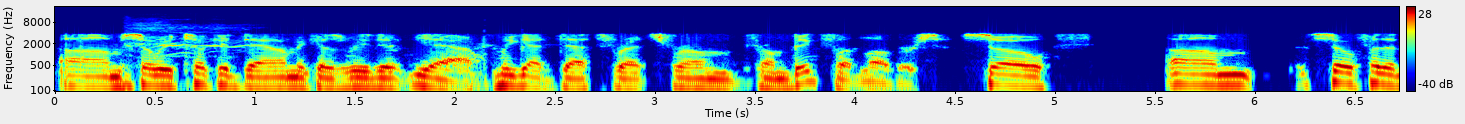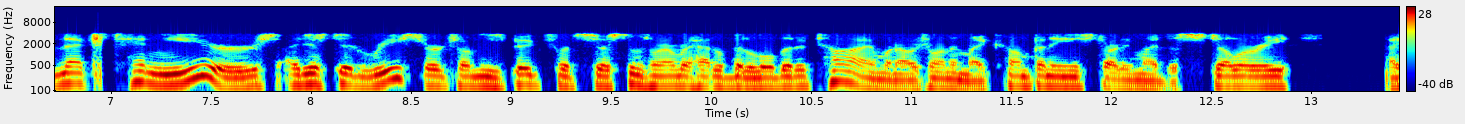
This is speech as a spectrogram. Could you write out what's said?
Um, so we took it down because we did, yeah, we got death threats from, from Bigfoot lovers. So, um, so for the next 10 years, I just did research on these Bigfoot systems whenever I had a, bit, a little bit of time. When I was running my company, starting my distillery, I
